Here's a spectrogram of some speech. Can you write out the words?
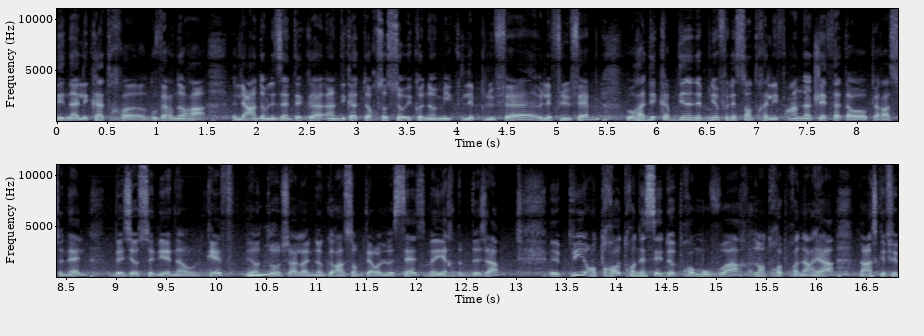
les quatre euh, gouvernorats, les indicateurs socio-économiques les plus faibles. Les plus faibles. les centres LIF. On a trois opérationnels, Béja Osseliena ou Kef, mhm. bientôt l'inauguration le 16, mais il déjà. Et puis, entre autres, on essaie de promouvoir l'entrepreneuriat. Dans ce que fait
